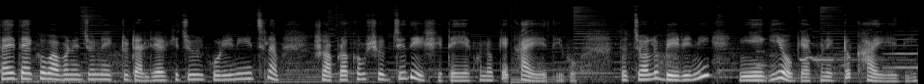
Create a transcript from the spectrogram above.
তাই দেখো বাবানের জন্য একটু ডালিয়ার খিচুড়ি করে নিয়েছিলাম, সব রকম সবজি দিয়ে সেটাই এখন ওকে খাইয়ে দিব। তো চলো বেড়ে নিই, নিয়ে গিয়ে ওকে এখন একটু খাইয়ে দিই।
